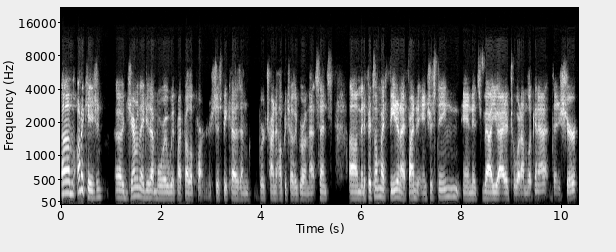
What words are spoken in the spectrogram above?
Um, on occasion, uh, generally I do that more with my fellow partners, just because I'm we're trying to help each other grow in that sense. Um, and if it's on my feed and I find it interesting and it's value added to what I'm looking at, then sure.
